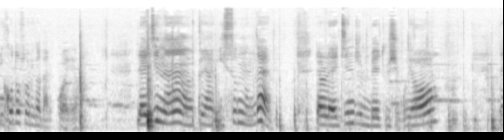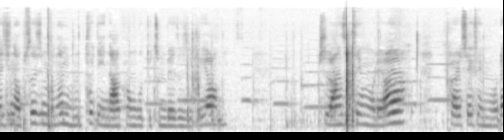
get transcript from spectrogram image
리코더 소리가 날 거예요. 레진은 그냥 있었는데 네, 레진 준비해 주시고요. 레진 없으신 분은 물풀이나 그런 것도 준비해 주시고요. 주황색 생물에와 갈색 생물에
